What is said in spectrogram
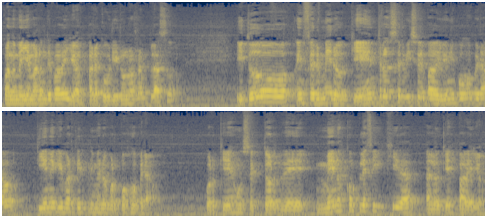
cuando me llamaron de pabellón para cubrir unos reemplazos. Y todo enfermero que entra al servicio de pabellón y postoperado tiene que partir primero por postoperado, porque es un sector de menos complejidad a lo que es pabellón,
